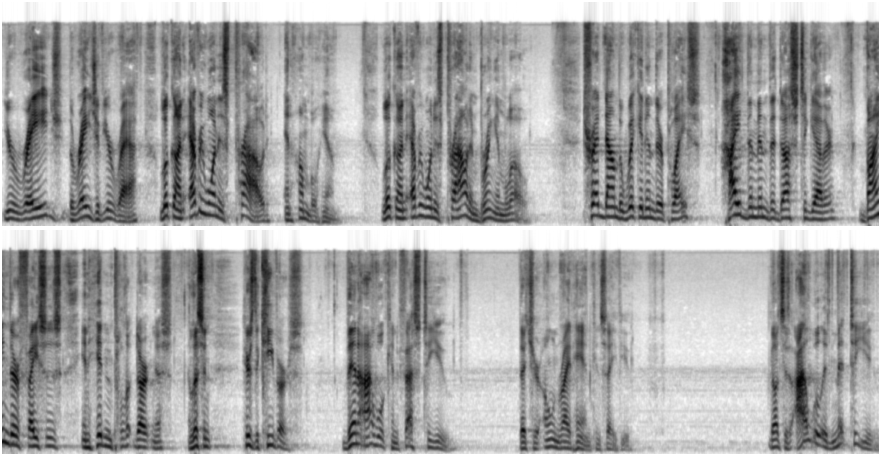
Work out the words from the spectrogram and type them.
your rage, the rage of your wrath. Look on everyone is proud and humble him. Look on everyone is proud and bring him low. Tread down the wicked in their place, hide them in the dust together, bind their faces in hidden pl- darkness. And listen, here's the key verse. Then I will confess to you that your own right hand can save you. God says, I will admit to you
